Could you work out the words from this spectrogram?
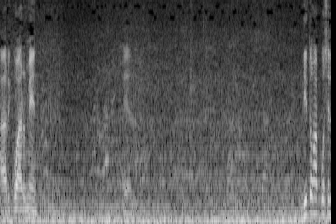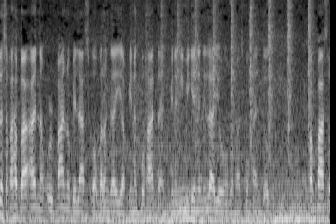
ah, requirement. Ayan. Dito nga po sila sa kahabaan ng Urbano Velasco, Barangay ah, Pinagbuhatan. Pinamimigay na nila yung pamaskong handog. Papasok,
